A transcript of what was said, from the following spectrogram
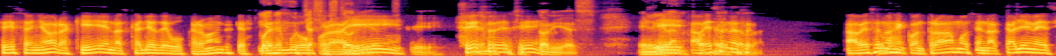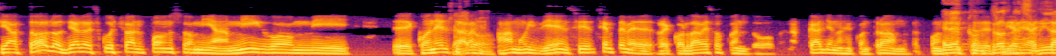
Sí, señor, aquí en las calles de Bucaramanga, que tiene muchas por historias. Ahí. Sí, sí, muchas historias. El a veces, nos, a veces nos encontrábamos en la calle y me decía, todos los días lo escucho a Alfonso, mi amigo, mi eh, con él claro. Ah, muy bien, sí, siempre me recordaba eso cuando en la calle nos encontrábamos, Alfonso. Era el control de sonido.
